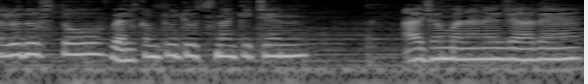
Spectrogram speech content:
Hello दोस्तों welcome to Jyotsna kitchen आज हम बनाने जा रहे हैं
